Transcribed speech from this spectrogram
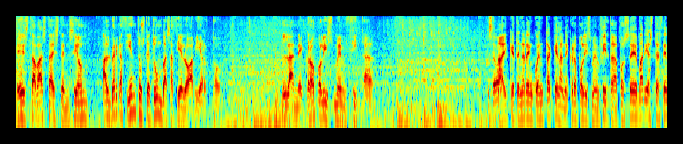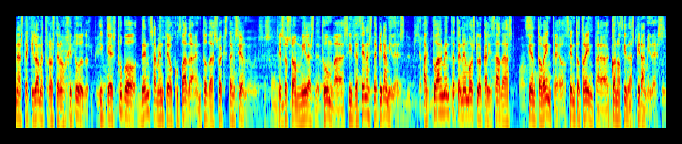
Esta vasta extensión alberga cientos de tumbas a cielo abierto. La necrópolis menfita. Hay que tener en cuenta que la necrópolis menfita posee varias decenas de kilómetros de longitud y que estuvo densamente ocupada en toda su extensión. Esos son miles de tumbas y decenas de pirámides. Actualmente tenemos localizadas 120 o 130 conocidas pirámides.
